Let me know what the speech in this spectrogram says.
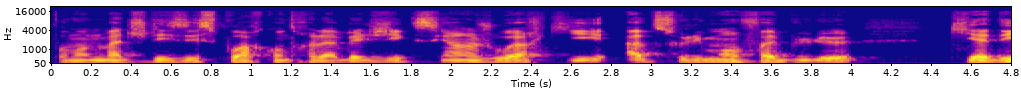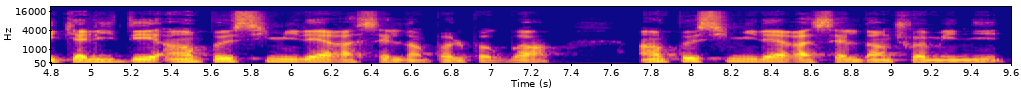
pendant le match des espoirs contre la Belgique. C'est un joueur qui est absolument fabuleux, qui a des qualités un peu similaires à celles d'un Paul Pogba, un peu similaires à celles d'un Chouameni.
